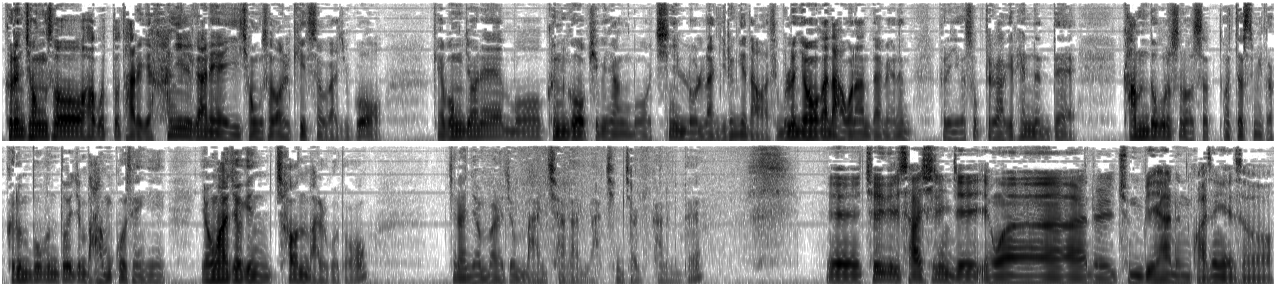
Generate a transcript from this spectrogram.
그런 정서하고 또 다르게 한일 간의 이 정서가 얽혀 있어가지고 개봉 전에 뭐 근거 없이 그냥 뭐 친일 논란 이런 게 나왔어요. 물론 영화가 나오고 난다면은 그러니까 쏙 들어가긴 했는데 감독으로서는 어떻, 어떻습니까? 그런 부분도 이제 마음고생이 영화적인 차원 말고도 지난 연말에 좀 많지 않았나 짐작이 가는데. 예, 저희들이 사실 이제 영화를 준비하는 과정에서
